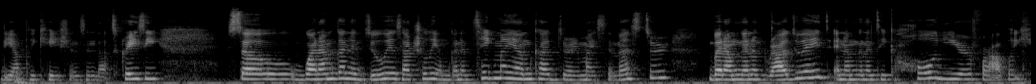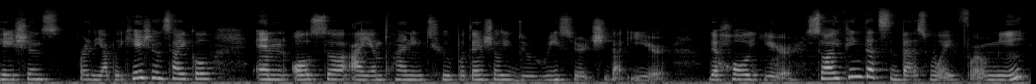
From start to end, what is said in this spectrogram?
the applications and that's crazy. So what I'm gonna do is actually I'm gonna take my MCAT during my semester but I'm gonna graduate and I'm gonna take a whole year for applications for the application cycle. And also I am planning to potentially do research that year the whole year. So I think that's the best way for me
